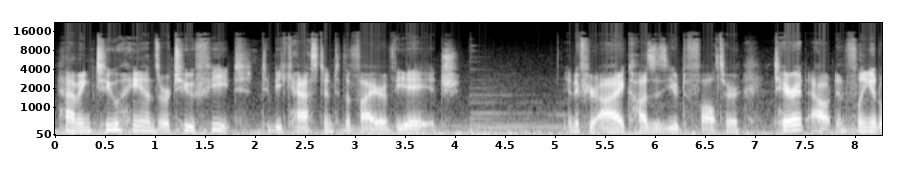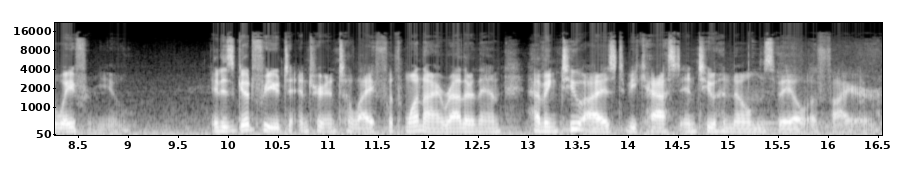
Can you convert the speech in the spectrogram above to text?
having two hands or two feet, to be cast into the fire of the age. And if your eye causes you to falter, tear it out and fling it away from you. It is good for you to enter into life with one eye rather than having two eyes to be cast into Hinnom's vale of fire.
